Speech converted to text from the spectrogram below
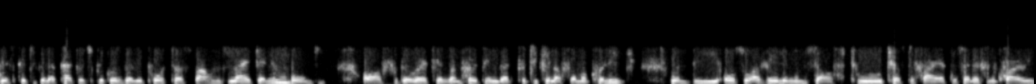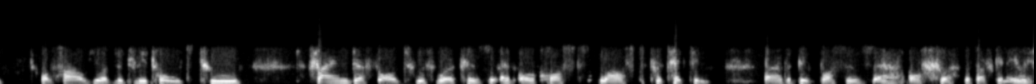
this particular package because the reporter sounds like an imbongi of the workers. I'm hoping that particular former colleague will be also availing himself to testify at the SANEF inquiry of how he was literally told to find fault with workers at all costs whilst protecting uh, the big bosses uh, of uh, the South African Airways.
